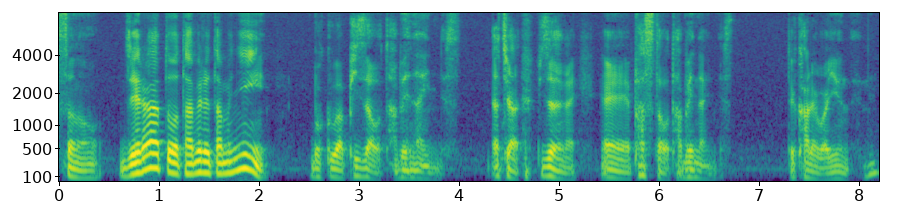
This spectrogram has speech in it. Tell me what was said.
そのジェラートを食べるために僕はピザを食べないんです。あ違うピザじゃない、えー、パスタを食べないんです。って彼は言うんだよね。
